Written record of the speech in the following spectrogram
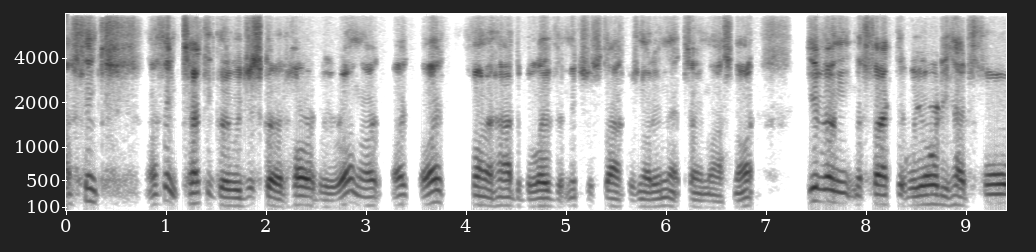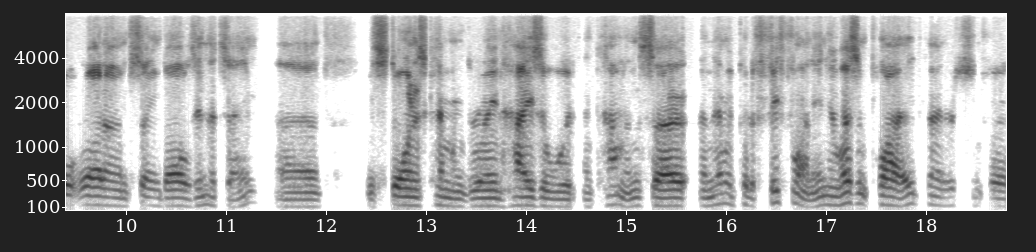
I think I think tactically we just got it horribly wrong. I, I, I find it hard to believe that Mitchell Starc was not in that team last night, given the fact that we already had four right arm seam bowls in the team. Uh, with Stoinis, Cameron Green, Hazlewood, and Cummins. So, and then we put a fifth one in who hasn't played, Richardson, for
